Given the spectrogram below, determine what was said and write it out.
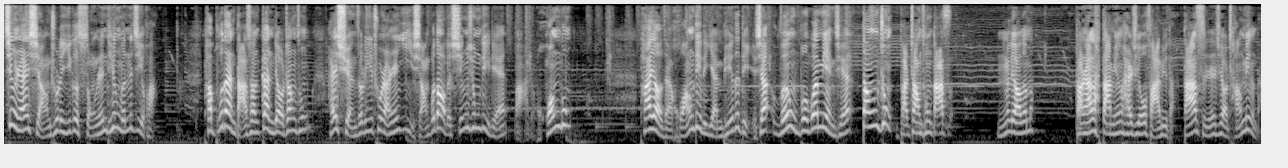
竟然想出了一个耸人听闻的计划。他不但打算干掉张聪，还选择了一处让人意想不到的行凶地点啊，皇宫。他要在皇帝的眼皮子底下，文武百官面前当众把张聪打死。你们了得吗？当然了，大明还是有法律的，打死人是要偿命的。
